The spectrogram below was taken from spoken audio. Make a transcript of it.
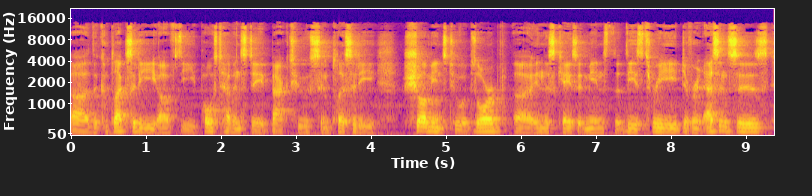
uh, the complexity of the post heaven state back to simplicity. Sho means to absorb. Uh, in this case, it means that these three different essences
